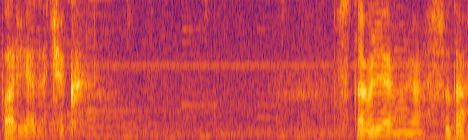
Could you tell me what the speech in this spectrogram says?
Порядочек. Вставляем ее сюда.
